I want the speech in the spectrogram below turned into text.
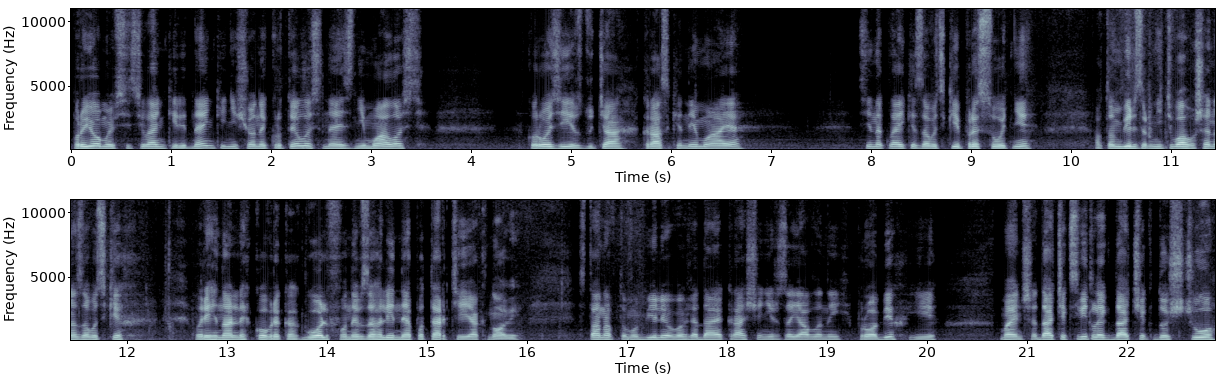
Прийоми всі ціленькі, рідненькі, нічого не крутилось, не знімалось. Корозії вздуття краски немає. Всі наклейки заводські присутні. Автомобіль, зверніть увагу, ще на заводських оригінальних ковриках Golf, вони взагалі не потерті, як нові. Стан автомобілю виглядає краще, ніж заявлений пробіг. І менше. Датчик світлик, датчик дощу,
